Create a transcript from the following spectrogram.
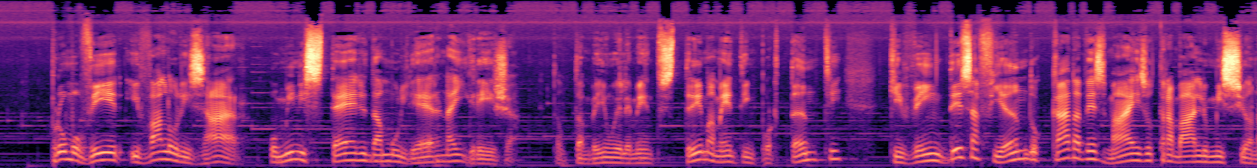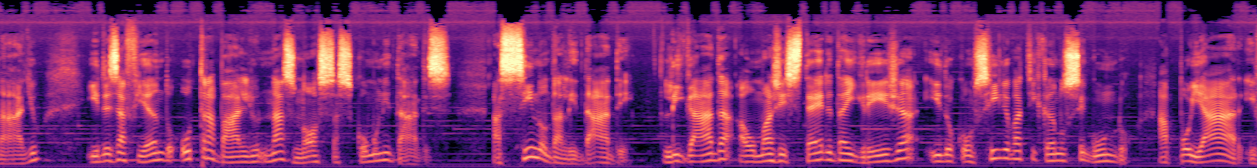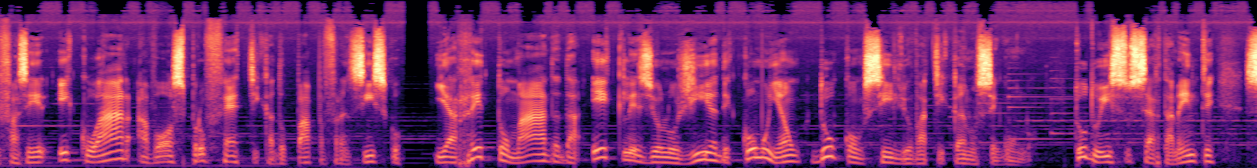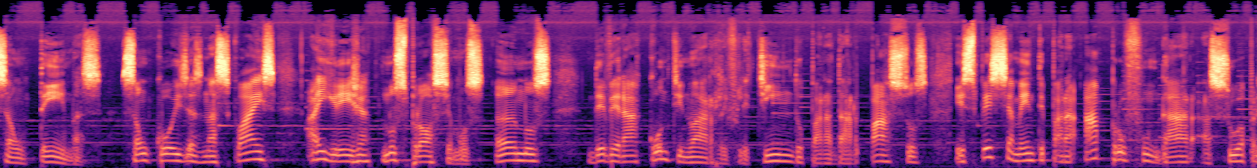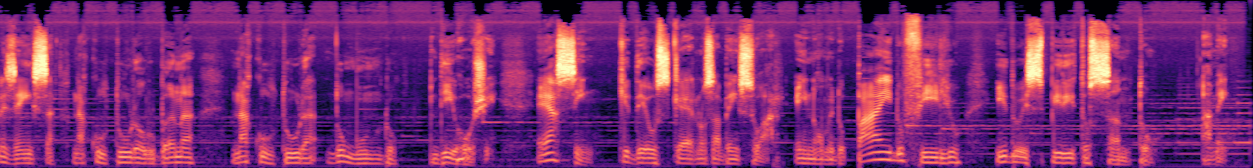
Promover e valorizar o ministério da mulher na igreja. Então, também um elemento extremamente importante que vem desafiando cada vez mais o trabalho missionário e desafiando o trabalho nas nossas comunidades. A sinodalidade ligada ao magistério da Igreja e do Concílio Vaticano II, apoiar e fazer ecoar a voz profética do Papa Francisco e a retomada da eclesiologia de comunhão do Concílio Vaticano II. Tudo isso certamente são temas são coisas nas quais a Igreja, nos próximos anos, deverá continuar refletindo para dar passos, especialmente para aprofundar a sua presença na cultura urbana, na cultura do mundo de hoje. É assim que Deus quer nos abençoar. Em nome do Pai, do Filho e do Espírito Santo. Amém.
